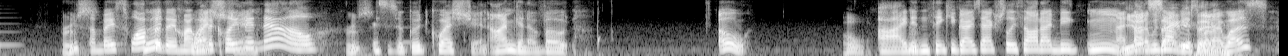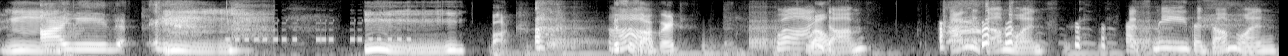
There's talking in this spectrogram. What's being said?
If Bruce? somebody swap it, Good they might want to claim it now. Bruce? This is a good question. I'm gonna vote. Oh, Oh. I didn't think you guys actually thought I'd be. Mm, I You thought it was say obvious what I was. Mm, I mean, mm, mm. Fuck. this is Oh. awkward. Well, I'm Well. dumb. I'm the dumb one. That's me, the dumb one.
